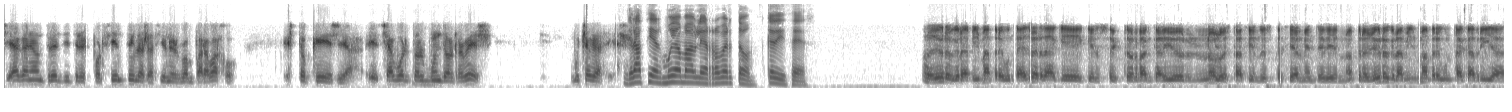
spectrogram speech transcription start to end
Se ha ganado un 33% y las acciones van para abajo. ¿Esto qué es ya? Eh, ¿Se ha vuelto el mundo al revés? Muchas gracias. Gracias, muy amable, Roberto. ¿Qué dices? Bueno, yo creo que la misma pregunta. Es verdad que, que el sector bancario no lo está haciendo especialmente bien, ¿no? Pero yo creo que la misma pregunta cabría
